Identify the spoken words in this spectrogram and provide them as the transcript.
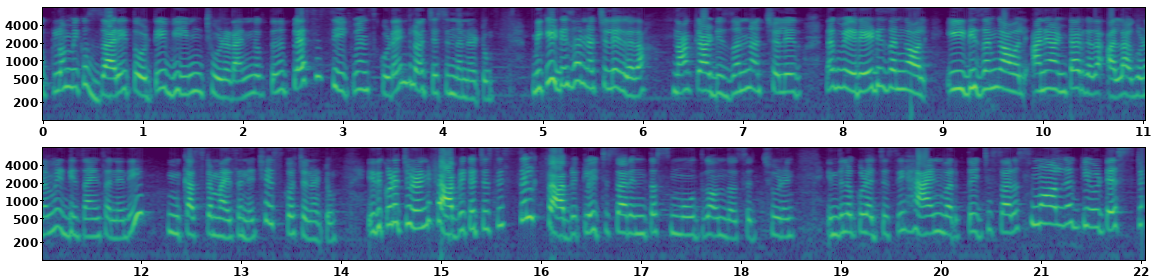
లుక్లో మీకు జరీ తోటి వీవింగ్ చూడడానికి దొరుకుతుంది. ప్లస్ సీక్వెన్స్ కూడా ఇందులో వచ్చేసింది అన్నట్టు మీకు ఈ డిజైన్ నచ్చలేదు కదా? నాకు ఆ డిజైన్ నచ్చలేదు నాకు వేరే డిజైన్ కావాలి ఈ డిజైన్ కావాలి అని అంటారు కదా అలా కూడా మీ డిజైన్స్ అనేది కస్టమైజ్ అనేది చేసుకోవచ్చు అన్నట్టు ఇది కూడా చూడండి ఫ్యాబ్రిక్ వచ్చేసి సిల్క్ ఫ్యాబ్రిక్లో ఇచ్చేసారు ఎంత స్మూత్గా ఉందో అసలు చూడండి. ఇందులో కూడా వచ్చేసి హ్యాండ్ వర్క్తో ఇచ్చేసారు స్మాల్గా క్యూటెస్ట్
